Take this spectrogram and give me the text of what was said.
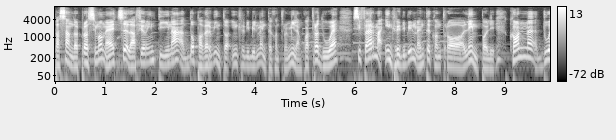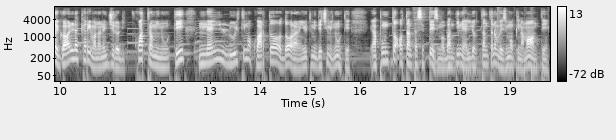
Passando al prossimo match, la Fiorentina, dopo aver vinto incredibilmente contro il Milan 4-2, si ferma incredibilmente contro l'Empoli con due gol che arrivano nel giro di 4 minuti nell'ultimo quarto d'ora, negli ultimi 10 minuti appunto 87esimo Bandinelli, 89esimo Pinamonti.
